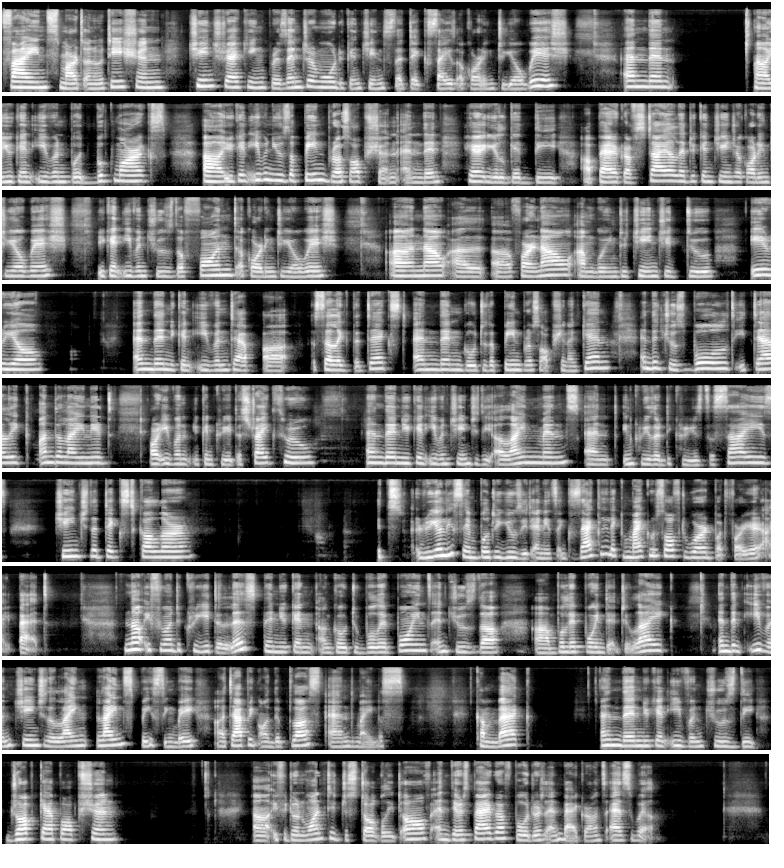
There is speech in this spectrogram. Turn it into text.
find, smart annotation, change tracking, presenter mode. You can change the text size according to your wish. And then uh, you can even put bookmarks. Uh, you can even use the paintbrush option and then here you'll get the uh, paragraph style that you can change according to your wish. You can even choose the font according to your wish uh, now I'll uh, for now I'm going to change it to Arial and then you can even tap uh, select the text and then go to the paintbrush option again and then choose bold italic underline it or even you can create a strike through and then you can even change the alignments and increase or decrease the size change the text color it's really simple to use it and it's exactly like Microsoft Word but for your iPad. Now, if you want to create a list, then you can uh, go to bullet points and choose the uh, bullet point that you like. And then even change the line, line spacing by uh, tapping on the plus and minus. Come back. And then you can even choose the drop cap option uh, if you don't want it, just toggle it off. And there's paragraph borders and backgrounds as well.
